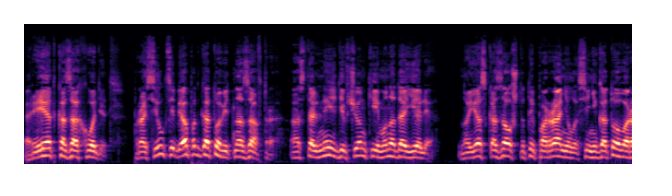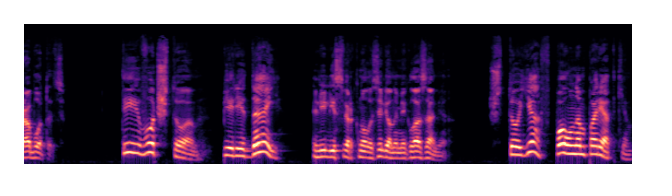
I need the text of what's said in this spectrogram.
Редко заходит. Просил тебя подготовить на завтра. Остальные девчонки ему надоели. Но я сказал, что ты поранилась и не готова работать. Ты вот что, передай, Лили сверкнула зелеными глазами, что я в полном порядке.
